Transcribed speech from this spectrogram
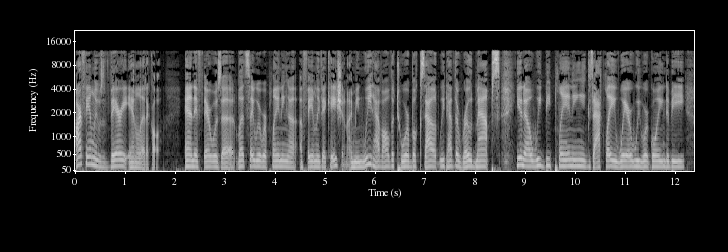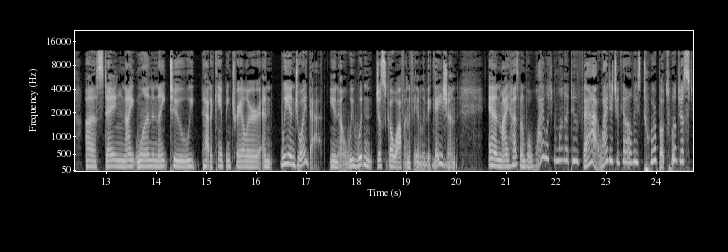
Our family was very analytical. And if there was a, let's say we were planning a, a, family vacation, I mean, we'd have all the tour books out, we'd have the road maps, you know, we'd be planning exactly where we were going to be uh, staying night one and night two. We had a camping trailer and we enjoyed that. You know, we wouldn't just go off on a family vacation. Mm-hmm. And my husband, well, why would you want to do that? Why did you get all these tour books? We'll just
